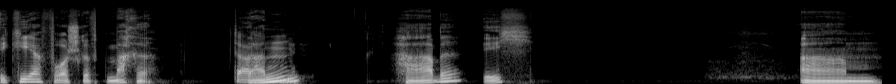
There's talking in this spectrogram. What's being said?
IKEA-Vorschrift mache, dann, dann Mhm. Habe ich ähm,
